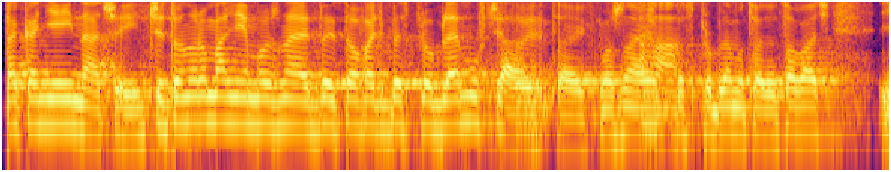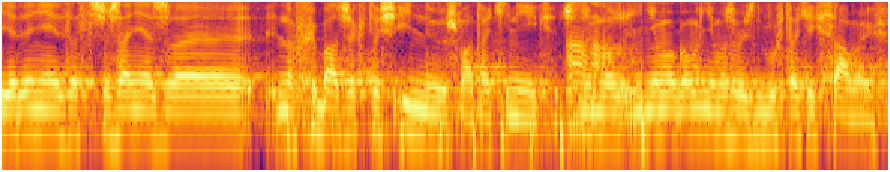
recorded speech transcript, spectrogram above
tak, a nie inaczej. Czy to normalnie można edytować bez problemów? Czy Tak, to... tak. Można Aha. bez problemu to edytować. Jedynie jest zastrzeżenie, że no chyba, że ktoś inny już ma taki nick, że nie, mo, nie, mogą, nie może być dwóch takich samych.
